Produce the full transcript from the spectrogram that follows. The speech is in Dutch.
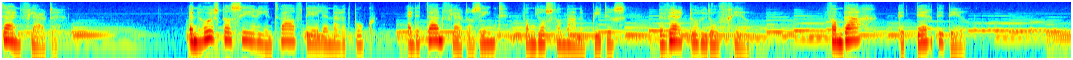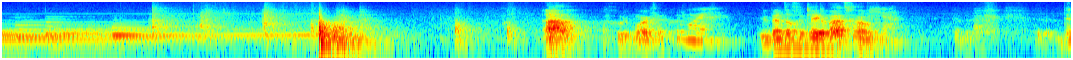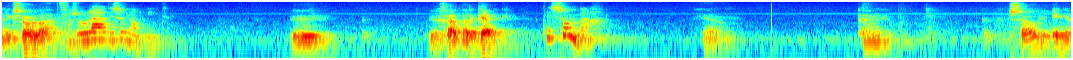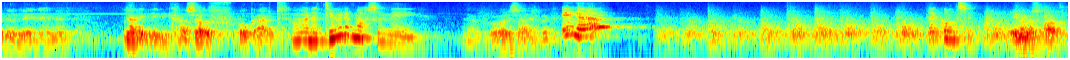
Tuinfluiter. Een hoorspelserie in twaalf delen naar het boek En de Tuinfluiter zingt van Jos van Manen Pieters, bewerkt door Rudolf Geel. Vandaag het derde deel. Ah, goedemorgen. Goedemorgen. U bent al gekleed op uitgaan. Ja, Ben ik zo laat? maar zo laat is het nog niet. U. U gaat naar de kerk? Het is zondag. Ja. Ehm, zou u Inge willen meenemen? Ja, ik, ik ga zelf ook uit. Oh, maar natuurlijk mag ze mee. Ja, waar is ze eigenlijk? Inge? Daar komt ze. Inge, schat.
